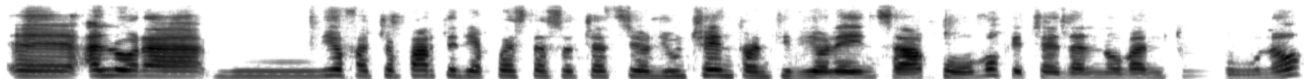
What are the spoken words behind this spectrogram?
Eh, allora, mh, io faccio parte di questa associazione, di un centro antiviolenza a Como che c'è dal 91.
